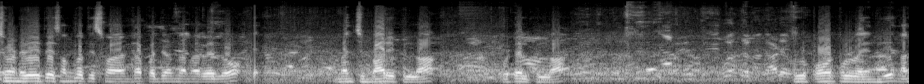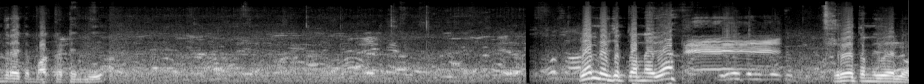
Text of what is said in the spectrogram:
చూడండి ఇదైతే సంతలో తీసుకోవాలంట వందల వేలు మంచి భారీ పిల్ల హోటల్ పిల్ల. ఫుల్ పవర్ఫుల్ అయింది. నందరైతే బాగా కట్టింది. ఏం రేటు చెప్తున్నా ఇది? ఇరవై తొమ్మిది వేలు.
